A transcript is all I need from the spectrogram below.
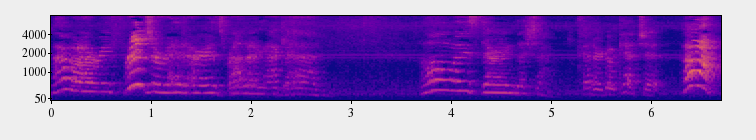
Our refrigerator is running again. Always during the show. Better go catch it. Ha!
